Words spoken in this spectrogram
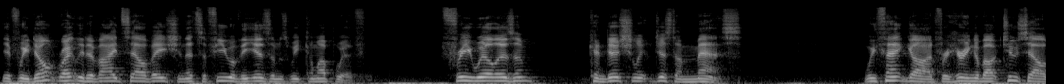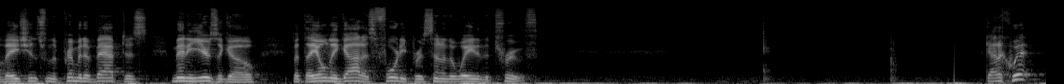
If we don't rightly divide salvation, that's a few of the isms we come up with. Free willism, conditionalism, just a mess. We thank God for hearing about two salvations from the primitive Baptists many years ago, but they only got us 40% of the way to the truth. Gotta quit.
